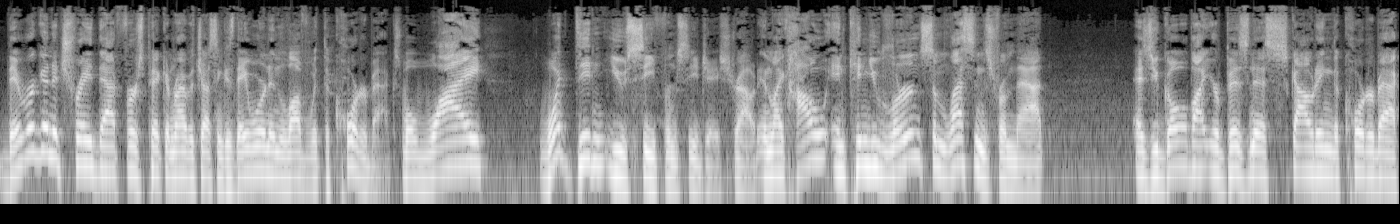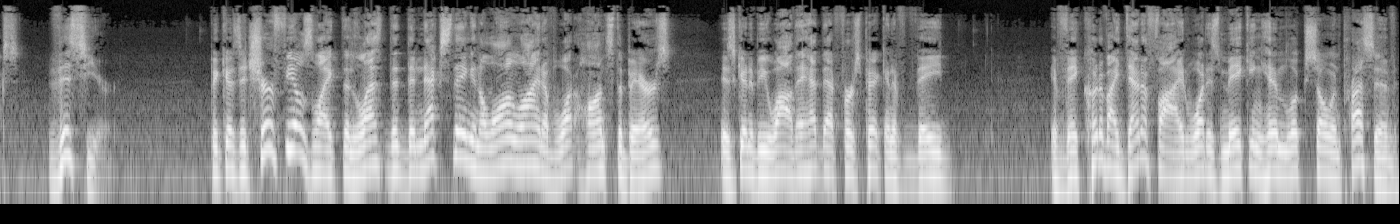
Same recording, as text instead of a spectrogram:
they were going to trade that first pick and ride with Justin because they weren't in love with the quarterbacks. Well, why what didn't you see from CJ Stroud? And like how and can you learn some lessons from that as you go about your business scouting the quarterbacks this year? Because it sure feels like the less, the, the next thing in a long line of what haunts the Bears is going to be wow, they had that first pick and if they if they could have identified what is making him look so impressive,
